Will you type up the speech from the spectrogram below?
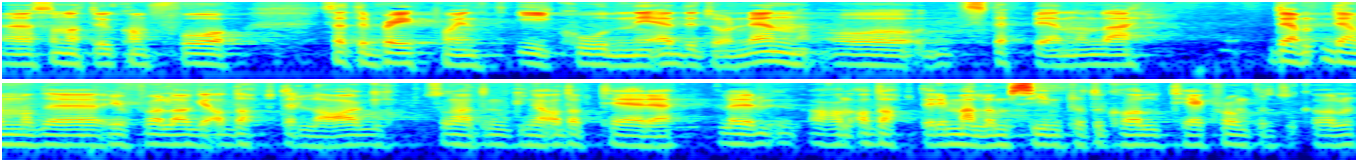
eh, sånn at du kan få sette breakpoint i koden i editoren din og steppe gjennom der. Det, det de hadde gjort, var å lage adapterlag, sånn at de kunne adaptere eller ha en adapter imellom sin protokoll til Chrome-protokollen.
